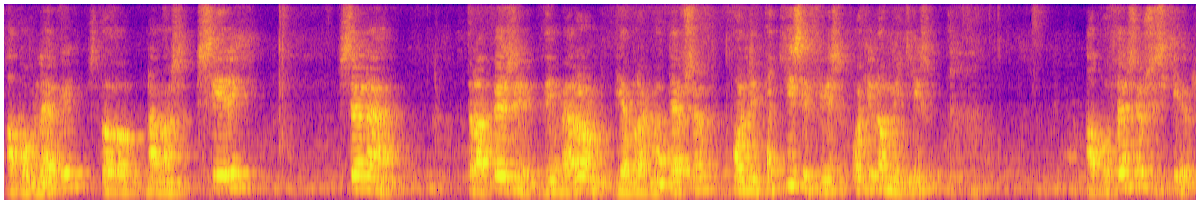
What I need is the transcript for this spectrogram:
αποβλέπει στο να μας σύρει σε ένα τραπέζι διμερών διαπραγματεύσεων πολιτικής υφής, όχι νομικής, αποθέσεως ισχύως.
